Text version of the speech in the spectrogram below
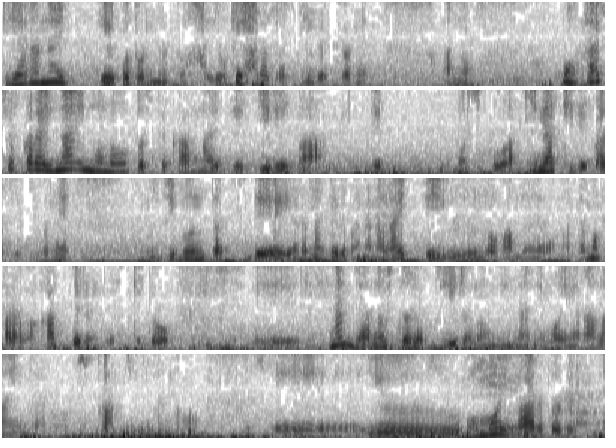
やらないっていうことになると余計腹立つんですよね。あの、もう最初からいないものとして考えていれば、で、もしくはいなければですよね。自分たちでやらなければならないっていうのがもう頭から分かってるんですけど、えー、なんであの人たちいるのに何もやらないんだろうとか、えー、いう思いがあるとですね、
